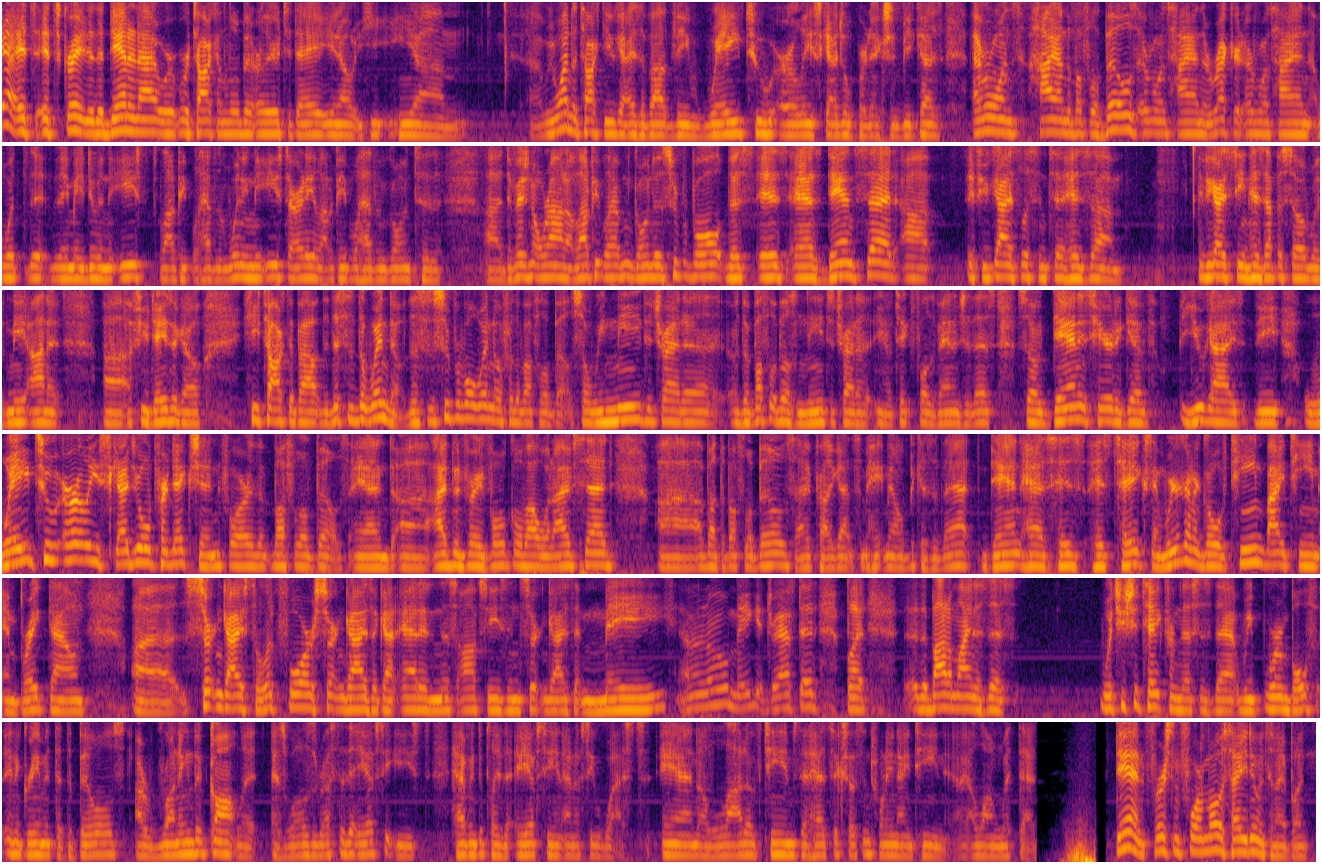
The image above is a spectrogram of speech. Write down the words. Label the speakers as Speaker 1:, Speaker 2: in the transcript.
Speaker 1: Yeah, it's it's great. Dan and I were, were talking a little bit earlier today. You know, he he um uh, we wanted to talk to you guys about the way too early schedule prediction because everyone's high on the Buffalo Bills, everyone's high on their record, everyone's high on what the, they may do in the East. A lot of people have them winning the East already. A lot of people have them going to uh, divisional round. A lot of people have them going to the Super Bowl. This is, as Dan said, uh, if you guys listen to his. Um, if you guys seen his episode with me on it uh, a few days ago, he talked about that this is the window. This is the Super Bowl window for the Buffalo Bills. So we need to try to, or the Buffalo Bills need to try to, you know, take full advantage of this. So Dan is here to give you guys the way too early schedule prediction for the Buffalo Bills. And uh, I've been very vocal about what I've said uh, about the Buffalo Bills. I've probably gotten some hate mail because of that. Dan has his his takes, and we're going to go team by team and break down uh, certain guys to look for, certain guys that got added in this offseason, certain guys that may, I don't know, may get drafted. But the bottom line is this what you should take from this is that we, we're in both in agreement that the Bills are running the gauntlet as well as the rest of the AFC East, having to play the AFC and NFC West, and a lot of teams that had success in 2019 uh, along with that. Dan, first and foremost, how you doing tonight, bud?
